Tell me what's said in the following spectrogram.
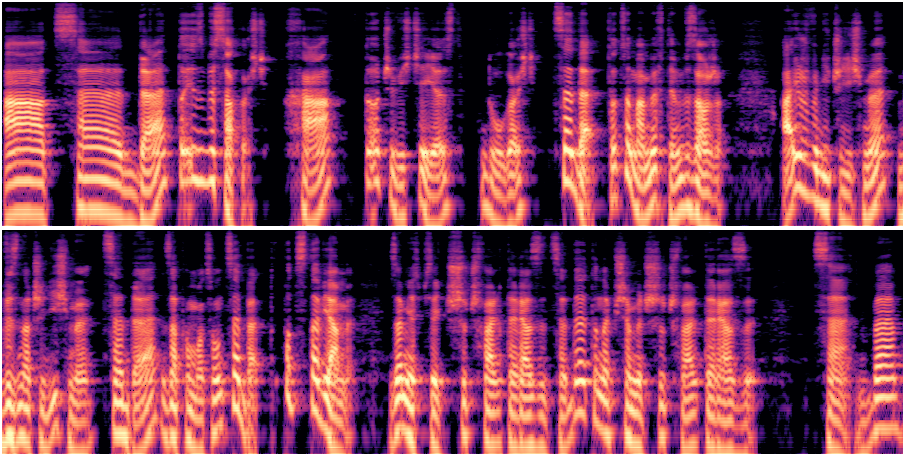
a CD to jest wysokość. H to oczywiście jest długość CD, to co mamy w tym wzorze. A już wyliczyliśmy, wyznaczyliśmy CD za pomocą CB. To podstawiamy. Zamiast pisać 3 czwarte razy CD, to napiszemy 3 czwarte razy CB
